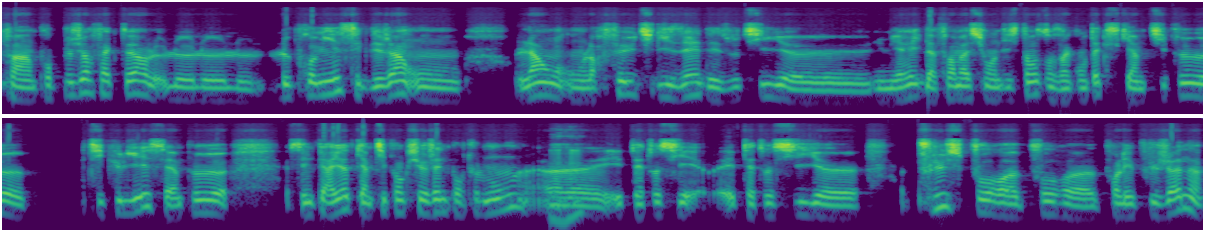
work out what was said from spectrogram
enfin pour plusieurs facteurs. Le, le, le, le premier c'est que déjà on Là, on, leur fait utiliser des outils euh, numériques, de la formation à distance dans un contexte qui est un petit peu euh, particulier. C'est un peu, c'est une période qui est un petit peu anxiogène pour tout le monde euh, et peut-être aussi, et peut-être aussi euh, plus pour pour pour les plus jeunes.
